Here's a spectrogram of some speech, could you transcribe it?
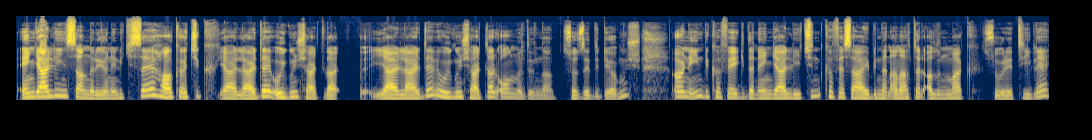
Engelli insanlara yönelik ise halka açık yerlerde uygun şartlar e, yerlerde ve uygun şartlar olmadığından söz ediliyormuş. Örneğin bir kafeye giden engelli için kafe sahibinden anahtar alınmak suretiyle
